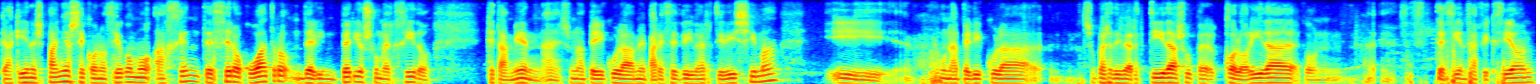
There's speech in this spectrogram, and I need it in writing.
que aquí en España se conoció como Agente 04 del Imperio Sumergido, que también ah, es una película, me parece divertidísima y una película súper divertida, súper colorida, con, eh, de ciencia ficción.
